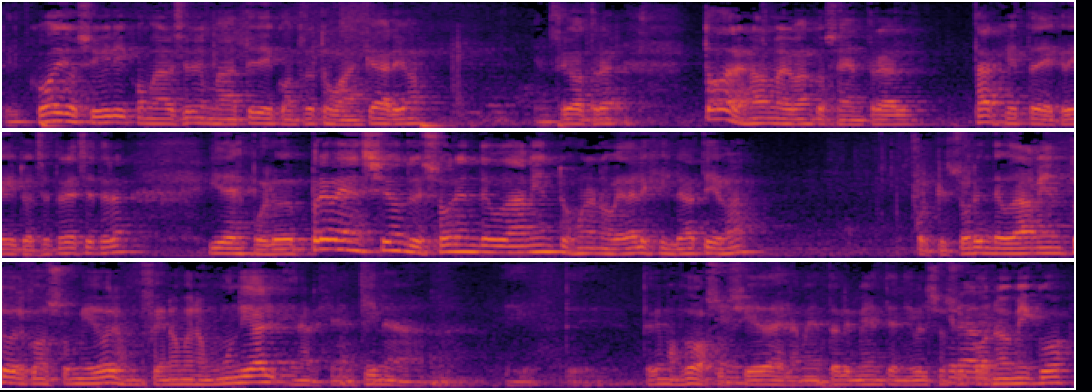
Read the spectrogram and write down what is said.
del Código Civil y Comercial en materia de contratos bancarios, entre otras, todas las normas del Banco Central, tarjeta de crédito, etcétera, etcétera. Y después lo de prevención del sobreendeudamiento es una novedad legislativa, porque el sobreendeudamiento del consumidor es un fenómeno mundial. En Argentina este, tenemos dos sociedades, lamentablemente, a nivel socioeconómico,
